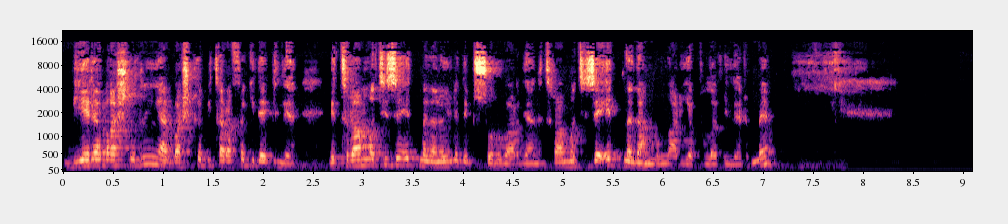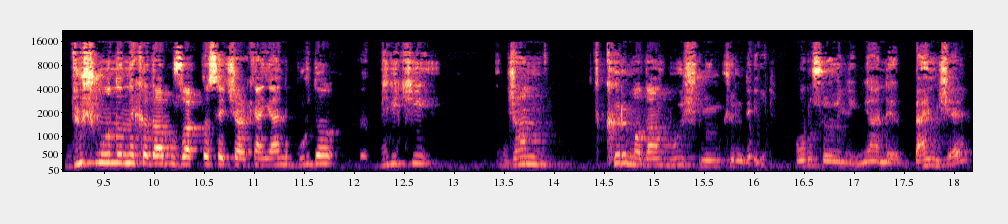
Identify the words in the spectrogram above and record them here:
Bir yere başladığın yer başka bir tarafa gidebilir. Ve travmatize etmeden öyle de bir soru vardı. Yani travmatize etmeden bunlar yapılabilir mi? Düşmanı ne kadar uzakta seçerken yani burada bir iki can kırmadan bu iş mümkün değil. Onu söyleyeyim. Yani bence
